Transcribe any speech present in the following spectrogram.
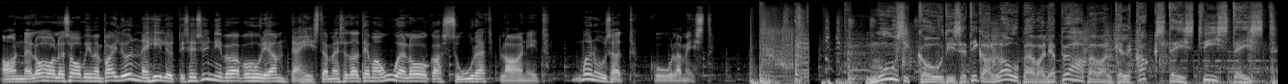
Anne Lohole soovime palju õnne hiljutise sünnipäeva puhul ja tähistame seda tema uue looga Suured plaanid. mõnusat kuulamist muusikauudised igal laupäeval ja pühapäeval kell kaksteist, viisteist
